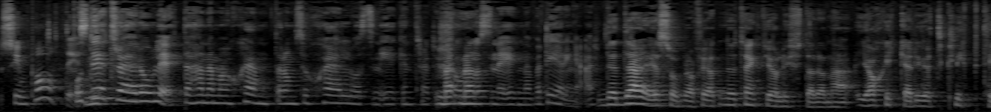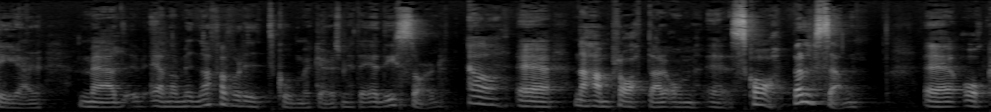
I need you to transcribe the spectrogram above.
sympatisk. Och det tror jag är roligt. Det här när man skämtar om sig själv och sin egen tradition Men- men- och sina egna värderingar. Det där är så bra för att nu tänkte jag lyfta den här. Jag skickade ju ett klipp till er med en av mina favoritkomiker som heter Ed Izzard. Ja. Eh, när han pratar om eh, skapelsen. Eh, och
